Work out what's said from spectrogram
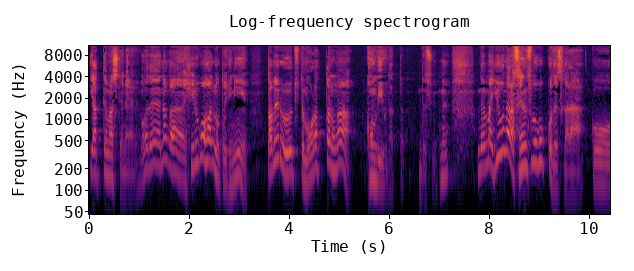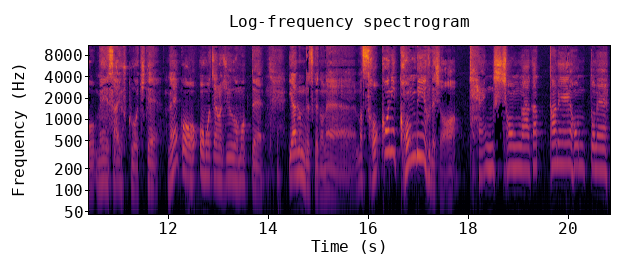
やってましてねそれでなんか昼ご飯の時に「食べる?」っつってもらったのがコンビーフだったんですよね。でまあ、言うなら戦争ごっこですからこう迷彩服を着て、ね、こうおもちゃの銃を持ってやるんですけどね、まあ、そこにコンビーフでしょ。テンション上がったね本当ね。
